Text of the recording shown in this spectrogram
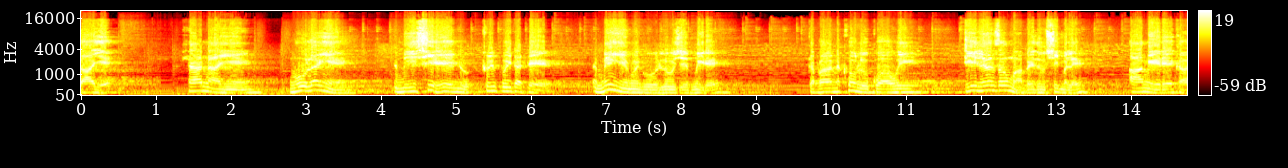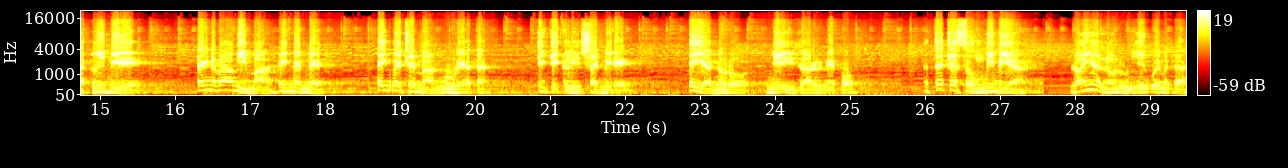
သားရဲ့ဖျားနာရင်ငိုလိုက်ရင်အမိရှိတယ်လို့ထွေးပွေးတတ်တဲ့အမိရင်ဝင်ကိုလိုချင်မိတယ်ကဘာနှစ်ခုလိုကွာဝေးဒီလမ်းဆုံးမှာဘယ်သူရှိမလဲအားငယ်တဲ့အခါတွေးမိတယ်တိုင်းတစ်ပါးမြင်မှာအိမ်မက်မက်အိမ်မက်ထဲမှာငိုတဲ့အတန်တိတ်တိတ်ကလေးဆိုင်မိတယ်အဲ့ရနိုးတော့ညည်စားတွေနဲ့ပေါ့အသက်ထက်ဆုံးမိမရ လွမ်းရလုံးလုံးရေခွဲမတက်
